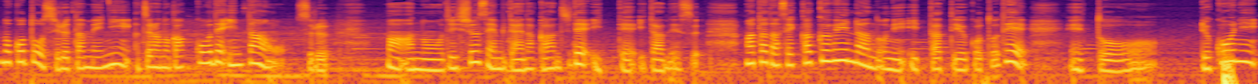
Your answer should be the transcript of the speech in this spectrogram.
のことを知るためにあちらの学校でインターンをするまあ、あの実習生みたいな感じで行っていたんです、まあ、ただせっかくフィンランドに行ったっていうことで、えっと、旅行に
